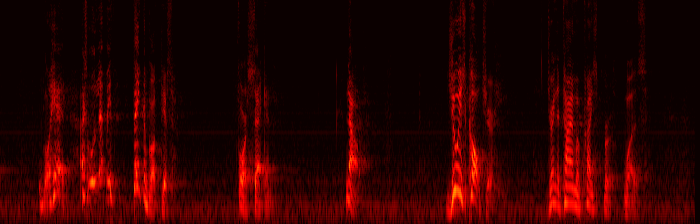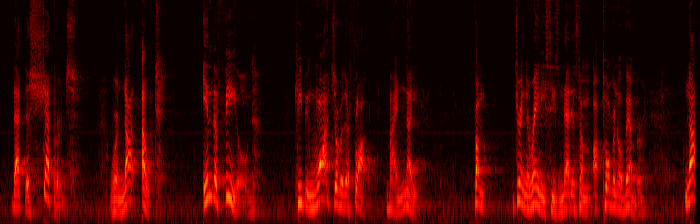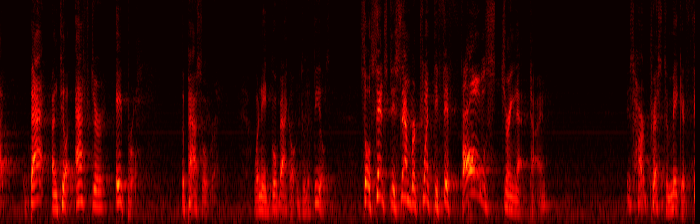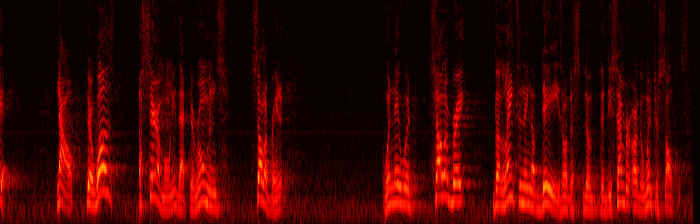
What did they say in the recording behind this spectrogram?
go ahead. I said, Well, let me think about this for a second. Now, Jewish culture during the time of Christ's birth was that the shepherds were not out in the field keeping watch over their flock by night from during the rainy season, that is from October, November, not back until after April, the Passover, when they'd go back out into the fields. So since December 25th falls during that time, it's hard pressed to make it fit. Now, there was a ceremony that the Romans celebrated when they would celebrate the lengthening of days or the, the, the December or the winter solstice.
